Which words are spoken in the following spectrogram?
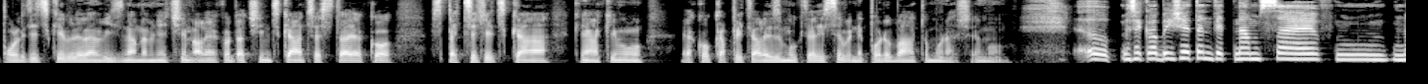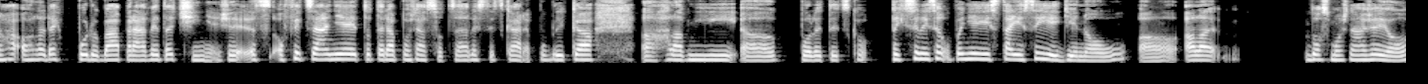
politicky vlivem, významem něčím, ale jako ta čínská cesta jako specifická k nějakému jako kapitalismu, který se nepodobá tomu našemu. Eh, řekla bych, že ten Větnam se v mnoha ohledech podobá právě ta Číně, že oficiálně je to teda pořád socialistická republika, hlavní eh, politickou, teď si nejsem úplně jistá, jestli jedinou, eh, ale dost možná, že jo.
